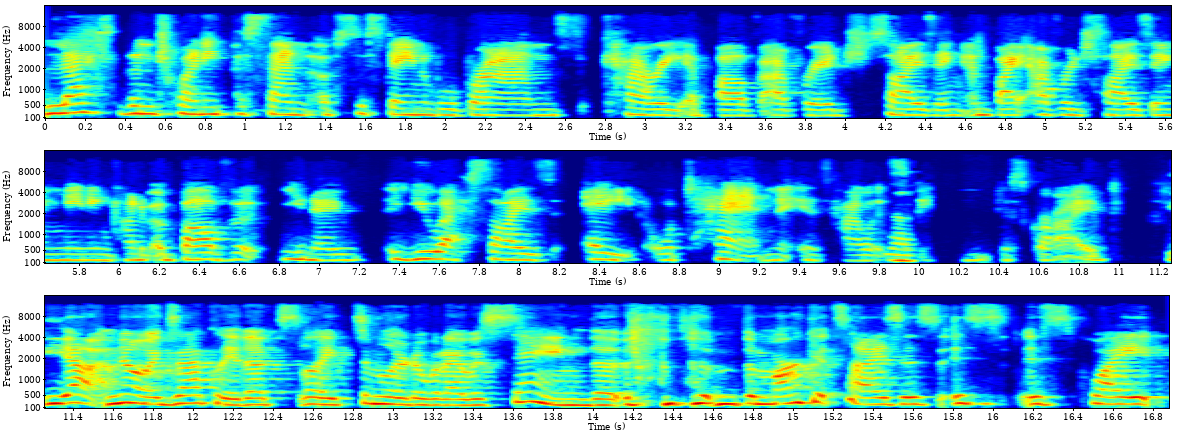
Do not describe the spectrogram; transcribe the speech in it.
less than 20% of sustainable brands carry above average sizing. And by average sizing meaning kind of above you know a us size 8 or 10 is how it's yeah. been described. Yeah no exactly. That's like similar to what i was saying. The the, the market size is is is quite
